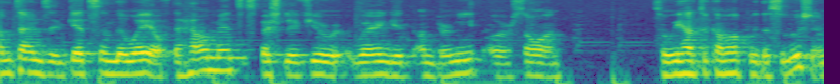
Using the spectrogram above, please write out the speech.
sometimes it gets in the way of the helmet, especially if you're wearing it underneath or so on. So we had to come up with a solution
